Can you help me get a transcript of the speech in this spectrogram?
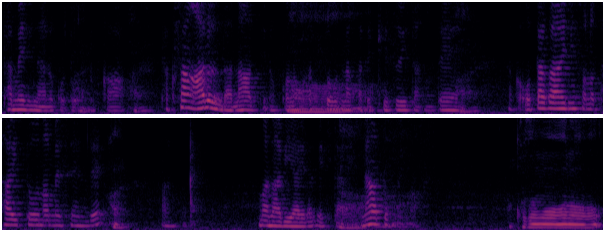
ためになることとか、はい。たくさんあるんだなっていうのをこの活動の中で気づいたのではいなんかお互いにその対等な目線ではい。あの学び合いができたらいいなと思います。子供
